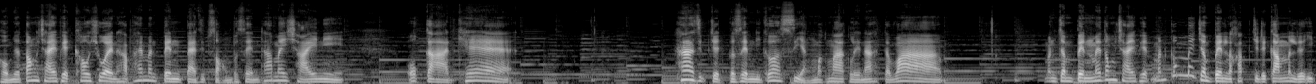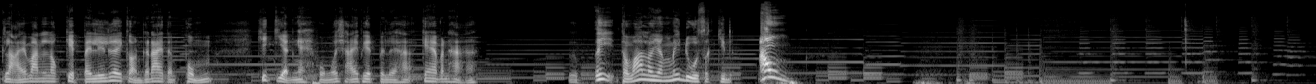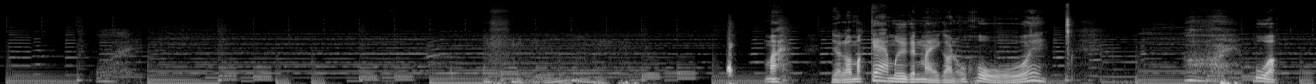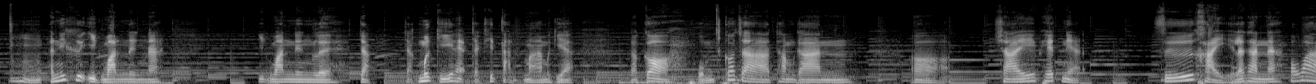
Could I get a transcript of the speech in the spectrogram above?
ผมจะต้องใช้เพชรเข้าช่วยนะครับ ให้มันเป็น 82%ถ้าไม่ใช้นี่ โอกาสแค่ 57%นี่ก็เสี่ยงมาก ๆ เลยนะ แต่ว่า มันจำเป็นไม่ต้องใช้เพชรมันก็ไม่จำเป็นหรอกครับกิจกรรมมันเหลืออีกหลายวันเราเก็บไปเรื่อยๆก่อนก็ได้ แต่ผมขี้เกียจไงผมก็ใช้เพชรไปเลยฮะแก้ปัญหาเอ้ยแต่ว่าเรายังไม่ดูสกินเอ้าโอ้ยมา เดี๋ยวเรามาแก้มือกันใหม่ก่อน โอ้โหบวก อันนี้คืออีกวันหนึ่งนะ อีกวันหนึ่งเลยจากจากเมื่อกี้เนี่ยจากที่ตัดมาเมื่อกี้แล้วก็ผมก็จะทำการใช้เพชรเนี่ยซื้อไข่แล้วกันนะ เพราะว่า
